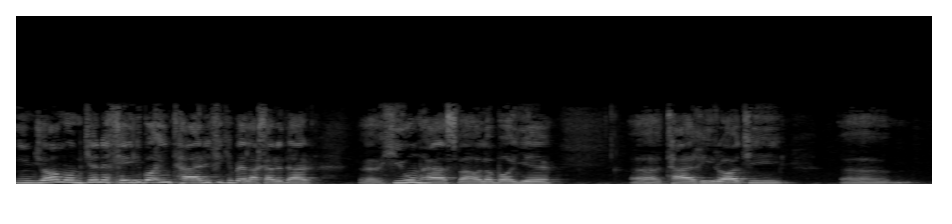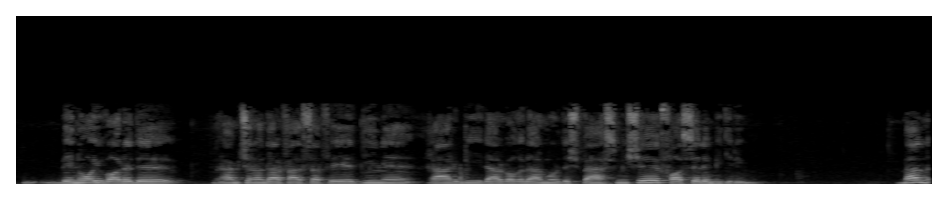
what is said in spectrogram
اینجا ممکنه خیلی با این تعریفی که بالاخره در هیوم هست و حالا با یه تغییراتی به نوعی وارد همچنان در فلسفه دین غربی در واقع در موردش بحث میشه فاصله می‌گیریم. من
